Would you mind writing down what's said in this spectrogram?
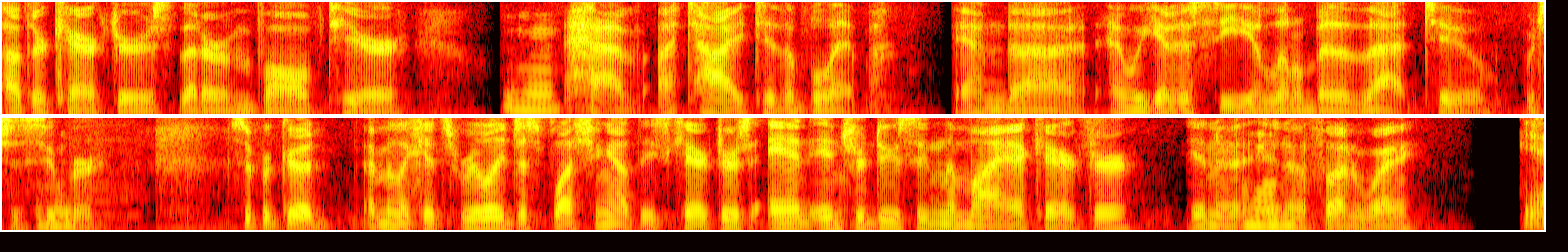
other characters that are involved here Mm-hmm. have a tie to the blip, and uh, and we get to see a little bit of that too, which is Mm-hmm. super. Super good. I mean, like it's really just fleshing out these characters and introducing the Maya character in a in a fun way. Mm-hmm. Yeah.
